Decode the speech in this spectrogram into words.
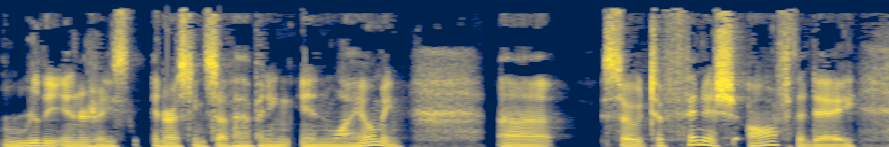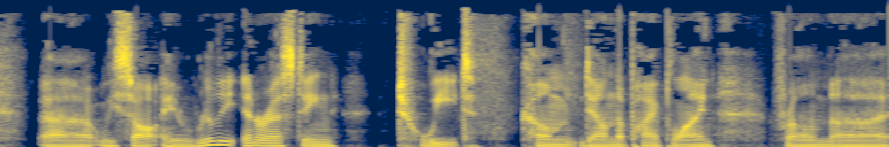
Really interesting, interesting stuff happening in Wyoming. Uh, so to finish off the day, uh, we saw a really interesting tweet come down the pipeline from uh,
